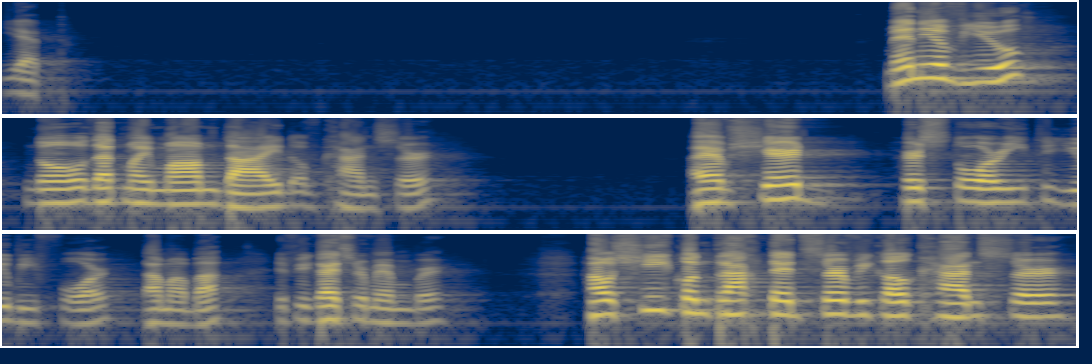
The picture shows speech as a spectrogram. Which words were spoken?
yet. Many of you know that my mom died of cancer. I have shared her story to you before, tama ba? If you guys remember. How she contracted cervical cancer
